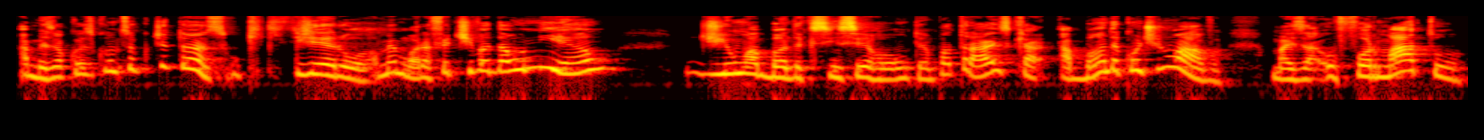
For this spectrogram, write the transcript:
A mesma coisa aconteceu com o Titãs. O que, que gerou? A memória afetiva da união de uma banda que se encerrou um tempo atrás, que a, a banda continuava, mas a- o formato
